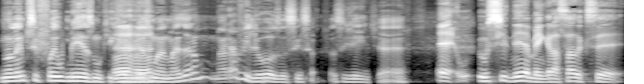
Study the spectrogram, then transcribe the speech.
Não lembro se foi o mesmo que ganhou uhum. o mesmo ano, mas era maravilhoso, assim. Você assim, gente, é. É, o, o, cinema, é engraçado que você,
